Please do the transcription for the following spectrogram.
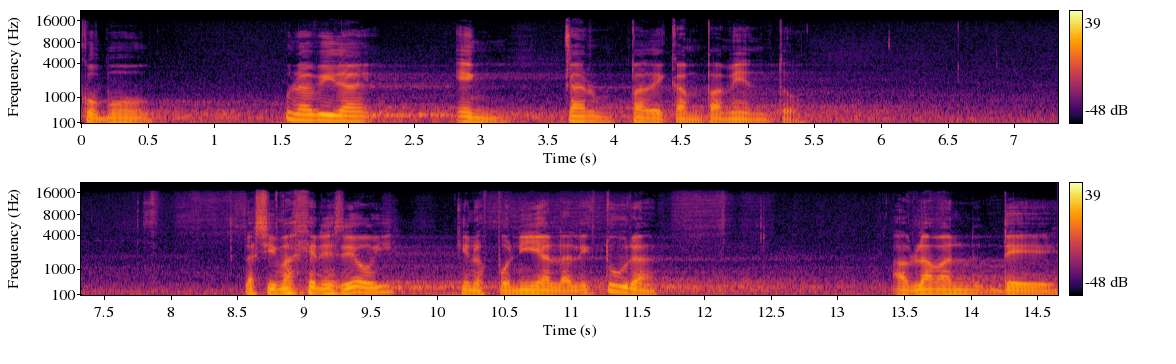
como una vida en carpa de campamento. Las imágenes de hoy que nos ponía la lectura hablaban de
